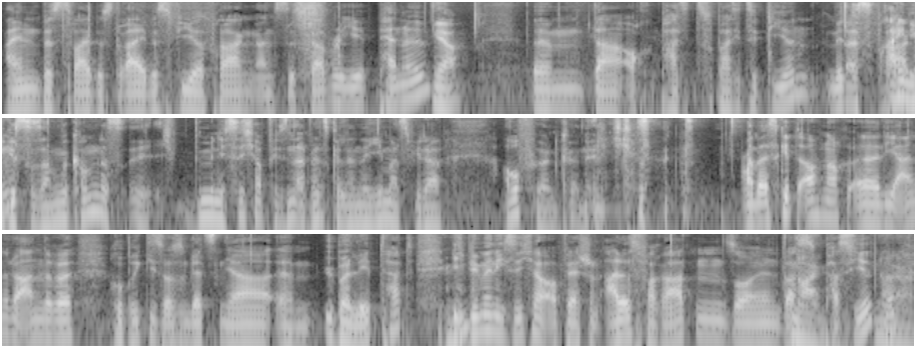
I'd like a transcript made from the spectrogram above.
1 bis 2 bis 3 bis 4 Fragen ans Discovery Panel. Ja, Ähm, da auch parti zu partizipieren mit da ist Fragen. einiges zusammengekommen. Das, ich bin mir nicht sicher, ob wir diesen Adventskalender jemals wieder aufhören können, ehrlich gesagt. Aber es gibt auch noch äh, die ein oder andere Rubrik, die es aus dem letzten Jahr ähm, überlebt hat. Mhm. Ich bin mir nicht sicher, ob wir schon alles verraten sollen, was Nein. passiert. Nein, ne? nein,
